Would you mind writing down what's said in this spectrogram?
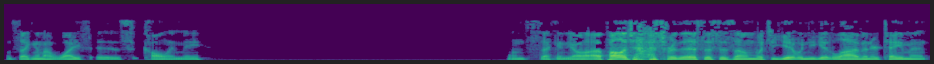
One second, my wife is calling me. One second, y'all. I apologize for this. This is um what you get when you get live entertainment.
